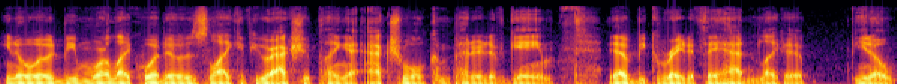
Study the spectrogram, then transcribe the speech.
You know, it would be more like what it was like if you were actually playing an actual competitive game. That would be great if they had like a, you know,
